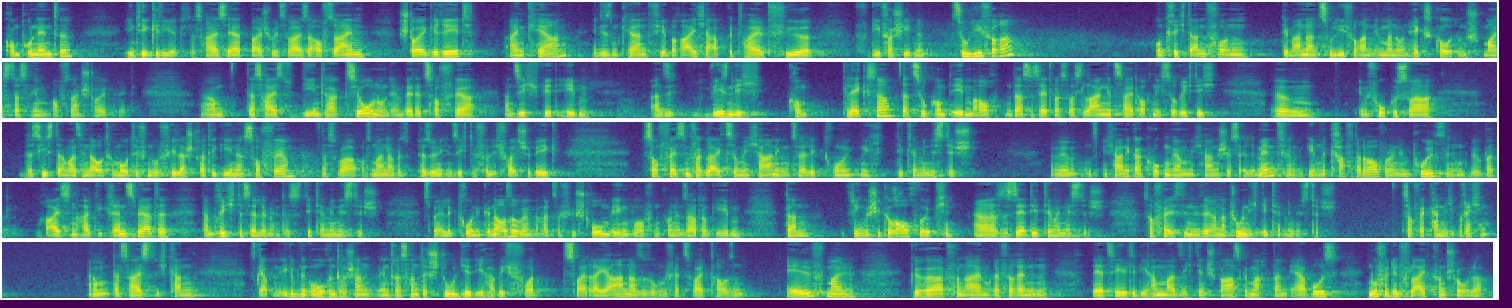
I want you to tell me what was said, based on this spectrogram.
Komponente integriert. Das heißt, er hat beispielsweise auf seinem Steuergerät einen Kern, in diesem Kern vier Bereiche abgeteilt für die verschiedenen Zulieferer und kriegt dann von dem anderen Zulieferern immer nur einen Hexcode und schmeißt das auf sein Steuergerät. Das heißt, die Interaktion und Embedded Software an sich wird eben wesentlich komplexer. Dazu kommt eben auch, und das ist etwas, was lange Zeit auch nicht so richtig ähm, im Fokus war, das hieß damals in der Automotive nur Fehlerstrategie in der Software. Das war aus meiner persönlichen Sicht der völlig falsche Weg. Software ist im Vergleich zur Mechanik und zur Elektronik nicht deterministisch. Wenn wir uns Mechanik angucken, wir haben ein mechanisches Element, wir geben eine Kraft darauf oder einen Impuls und wir überreißen halt die Grenzwerte, dann bricht das Element. Das ist deterministisch. Das ist bei Elektronik genauso. Wenn wir halt so viel Strom irgendwo auf den Kondensator geben, dann kriegen wir schicke Rauchwölkchen. Ja, das ist sehr deterministisch. Software ist in ihrer Natur nicht deterministisch. Software kann nicht brechen. Das heißt, ich kann, es gab, es gibt eine hochinteressante Studie, die habe ich vor zwei, drei Jahren, also so ungefähr 2011 mal gehört von einem Referenten, der erzählte, die haben mal sich den Spaß gemacht beim Airbus, nur für den Flight Controller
